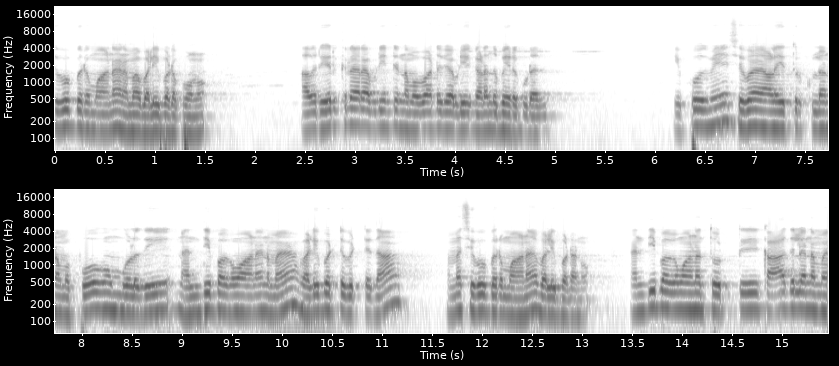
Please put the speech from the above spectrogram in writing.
சிவபெருமானை நம்ம வழிபட போகணும் அவர் இருக்கிறார் அப்படின்ட்டு நம்ம பாட்டுக்கு அப்படியே கடந்து போயிடக்கூடாது. எப்போதுமே சிவ ஆலயத்திற்குள்ளே நம்ம போகும் பொழுது நந்தி பகவானை நம்ம வழிபட்டு விட்டு தான் நம்ம சிவபெருமானை வழிபடணும். நந்தி பகவானை தொட்டு காதில் நம்ம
